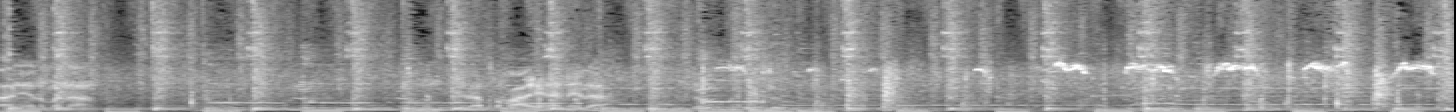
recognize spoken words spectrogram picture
kaya naman ah. ha. Ang pinapakain na nila. Thank you.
